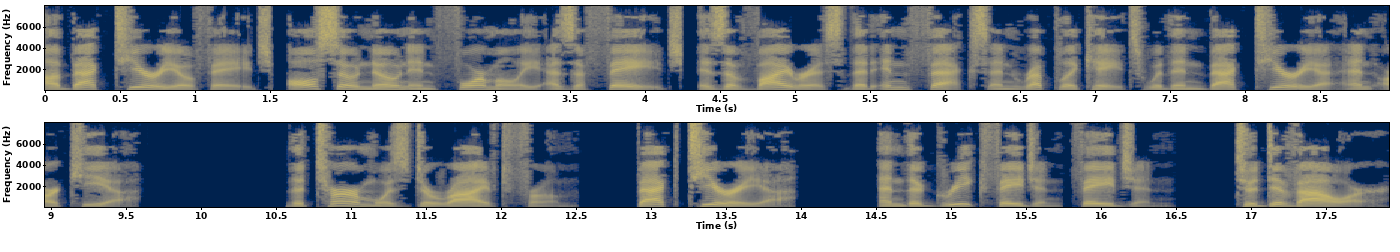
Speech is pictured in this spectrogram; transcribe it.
A bacteriophage, also known informally as a phage, is a virus that infects and replicates within bacteria and archaea. The term was derived from bacteria and the Greek phagein, phagein to devour,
